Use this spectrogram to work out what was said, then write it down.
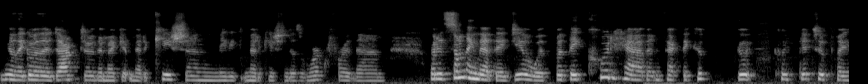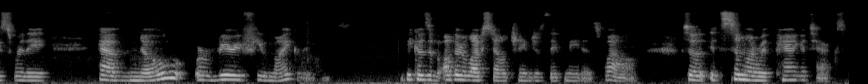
you know they go to the doctor, they might get medication, maybe medication doesn't work for them, but it's something that they deal with. But they could have, in fact, they could could, could get to a place where they have no or very few migraines because of other lifestyle changes they've made as well. So it's similar with panic attacks.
